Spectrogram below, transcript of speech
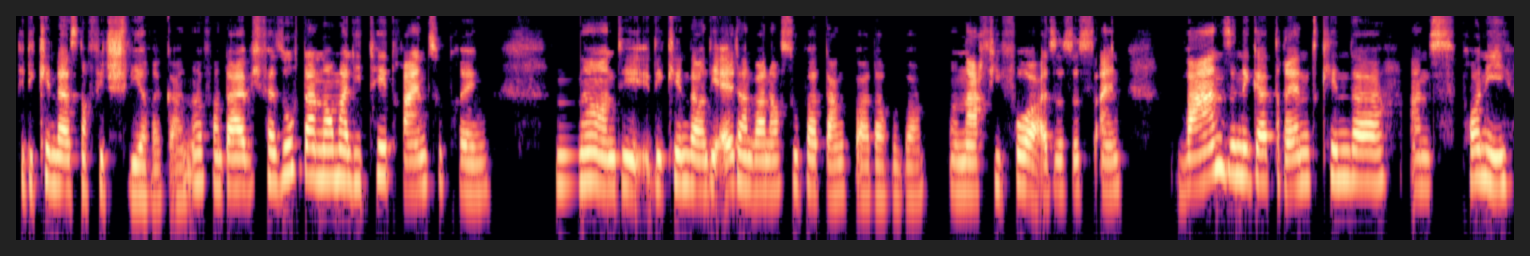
Für die Kinder ist es noch viel schwieriger. Ne? Von daher habe ich versucht, da Normalität reinzubringen. Ne? Und die, die Kinder und die Eltern waren auch super dankbar darüber. Und nach wie vor. Also es ist ein wahnsinniger Trend, Kinder ans Pony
